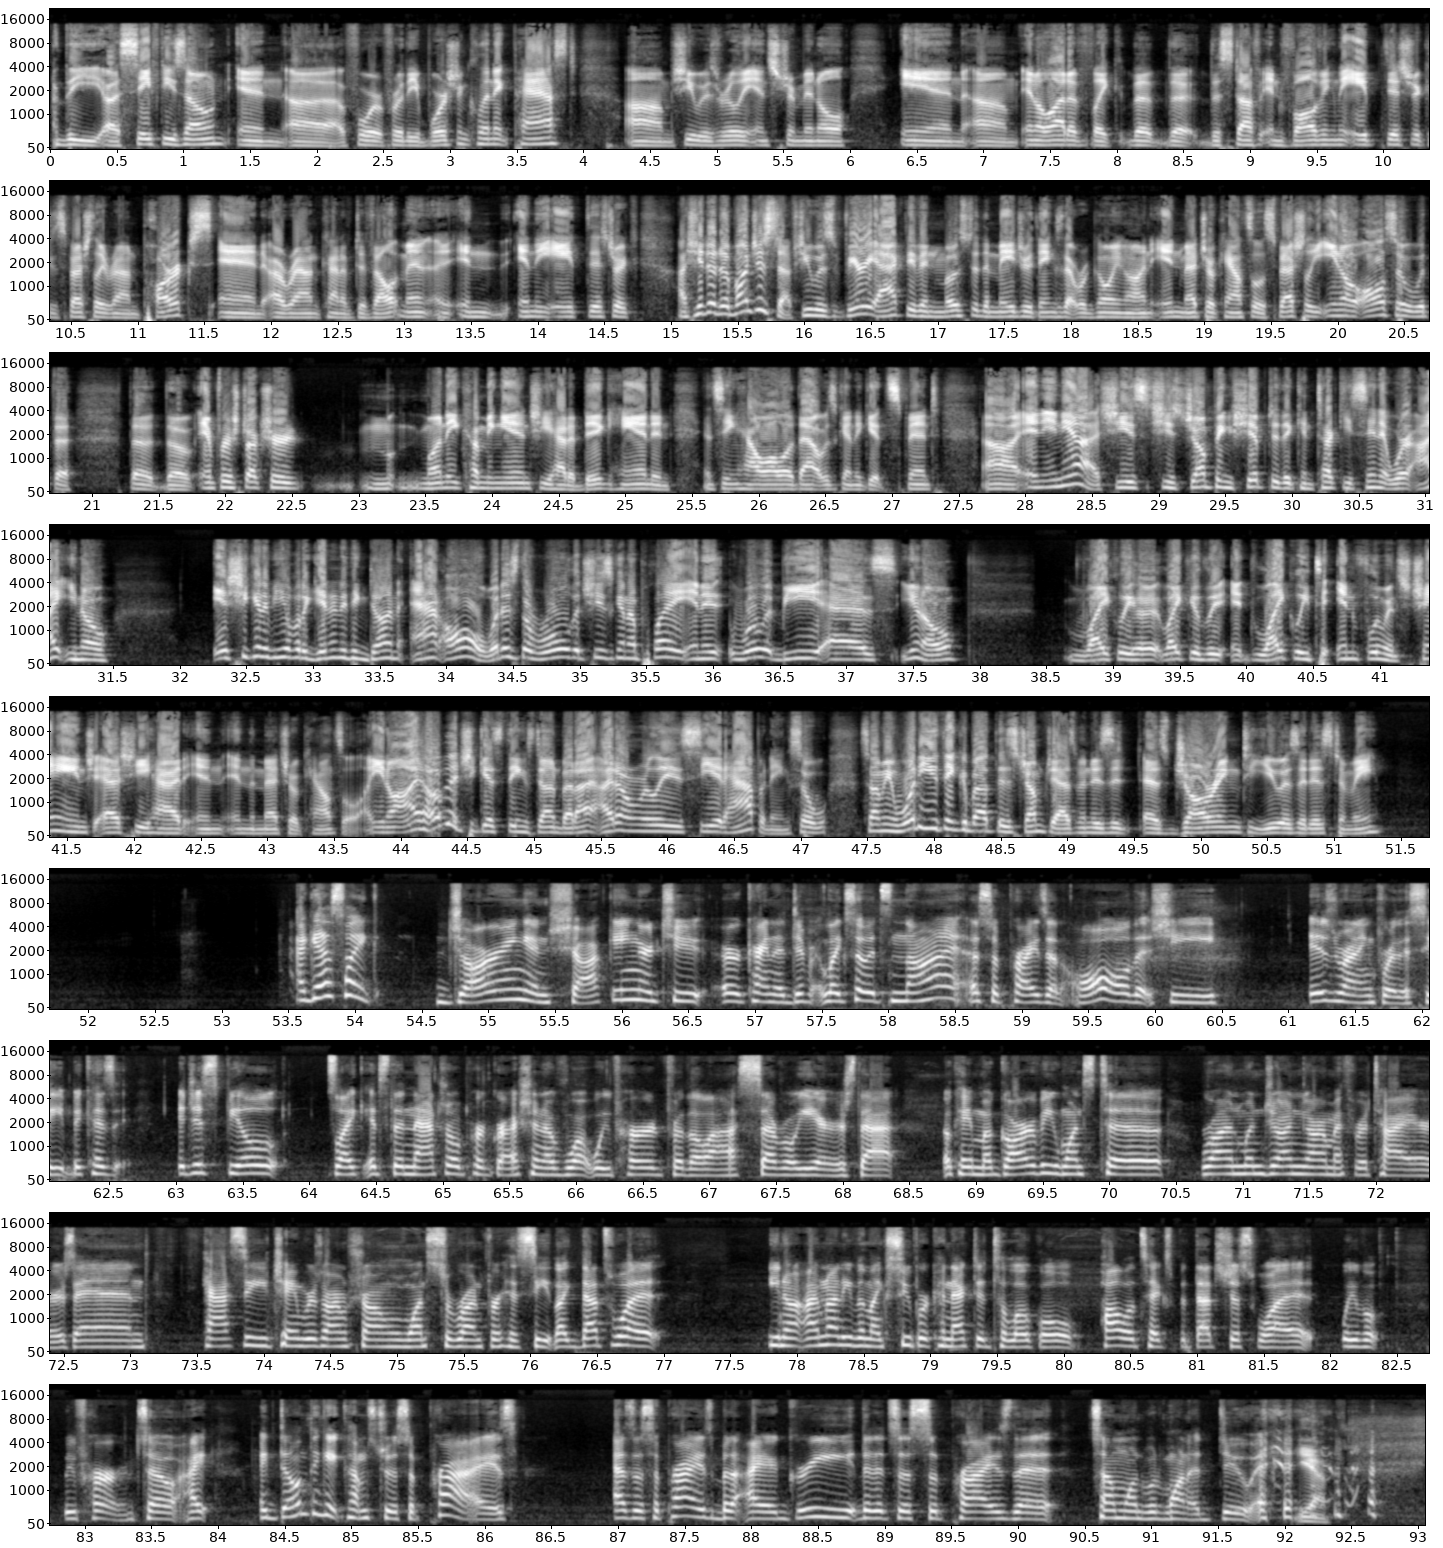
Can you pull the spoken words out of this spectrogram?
the uh, safety zone in uh, for for the abortion clinic passed. Um, she was really instrumental in um, in a lot of like the, the the stuff involving the eighth district, especially around parks and around kind of development uh, in in the eighth district. Uh, she did a bunch of stuff. She was very active in most of the major things that were going on in Metro Council, especially you know also with the the the infrastructure m- money coming in. She had a big hand in, in seeing how all of that was going to get spent. Uh, and and yeah, she's she's jumping ship to the Kentucky Senate, where I you know is she going to be able to get anything done at all? What is the role that she's going to play? And it will it be as you know likelihood likely likely to influence change as she had in in the Metro Council. You know, I hope that she gets things done, but I, I don't really see it happening. So so I mean, what do you think about this jump, Jasmine? Is it as jarring to you as it is to me? I guess like jarring and shocking are two are kind of different. Like, so it's not a surprise at all that she is running for the seat because it just feels like it's the natural progression of what we've heard for the last several years that okay, McGarvey wants to run when John Yarmuth retires and Cassie Chambers Armstrong wants to run for his seat. Like that's what you know, I'm not even like super connected to local politics, but that's just what we've we've heard. So I I don't think it comes to a surprise as a surprise, but I agree that it's a surprise that someone would want to do it. yeah.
